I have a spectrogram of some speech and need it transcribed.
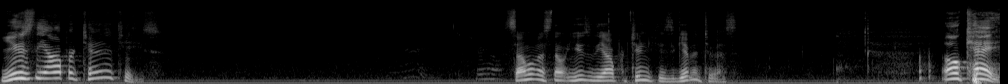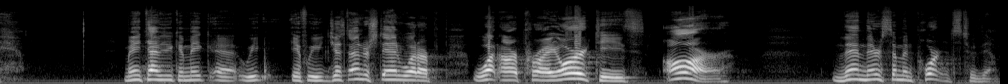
Use the opportunities. Some of us don't use the opportunities given to us. Okay. Many times we can make, uh, we, if we just understand what our, what our priorities are, then there's some importance to them.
